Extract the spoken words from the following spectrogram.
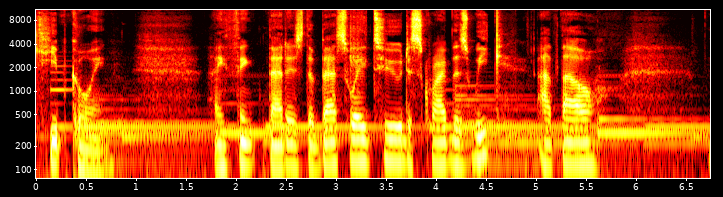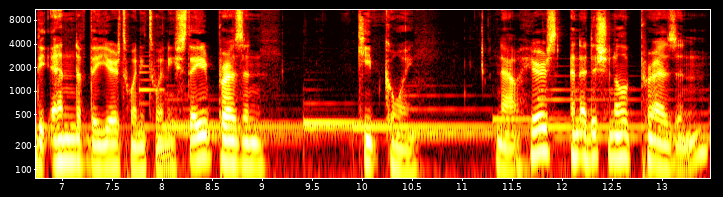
keep going. I think that is the best way to describe this week atau the end of the year 2020. Stay present, keep going. Now, here's an additional present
